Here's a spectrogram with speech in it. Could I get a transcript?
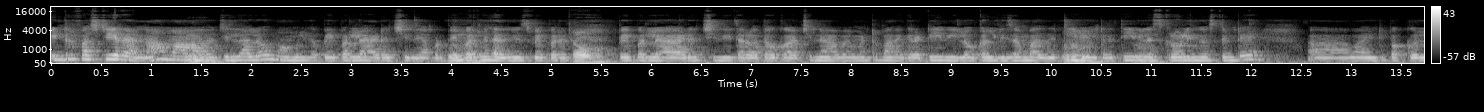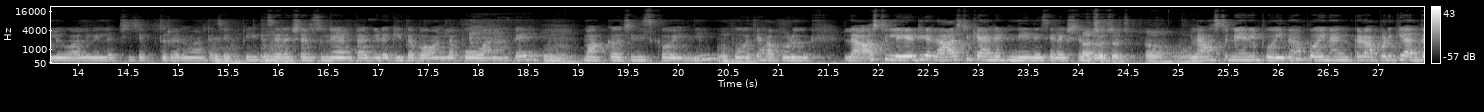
ఇంటర్ ఫస్ట్ ఇయర్ అన్న మా జిల్లాలో మామూలుగా పేపర్లో యాడ్ వచ్చింది. అప్పుడు పేపర్ న్యూస్ పేపర్ పేపర్లో యాడ్ వచ్చింది. తర్వాత ఒక చిన్న ఏమంటారు మా దగ్గర టీవీ లోకల్ నిజామాబాద్ టీవీ ఉంటుంది. టీవీలో స్క్రోలింగ్ వస్తుంటే మా ఇంటి పక్క వాళ్ళు వాళ్ళు వీళ్ళు వచ్చి చెప్తున్నారు అనమాట చెప్పి ఇట్లా సెలక్షన్స్ ఉన్నాయంట. గిడ గీత భవన్లో పో అని అంటే మా అక్క వచ్చి తీసుకుపోయింది. పోతే అప్పుడు లాస్ట్ లేట్గా లాస్ట్ క్యాండిడేట్ నేనే సెలక్షన్. లాస్ట్ నేనే పోయినా. పోయినా ఇక్కడ అప్పటికి అంత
